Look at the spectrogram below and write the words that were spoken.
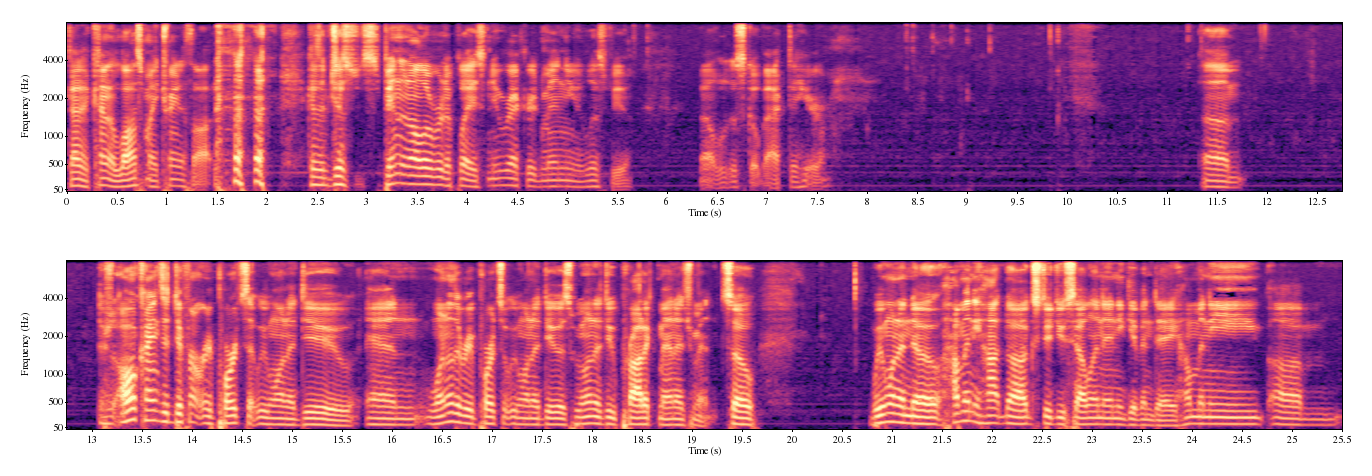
God, I kind of lost my train of thought because I'm just spinning all over the place. New record menu, list view. Well, we'll just go back to here. Um, there's all kinds of different reports that we want to do, and one of the reports that we want to do is we want to do product management. So we want to know how many hot dogs did you sell in any given day? How many um,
